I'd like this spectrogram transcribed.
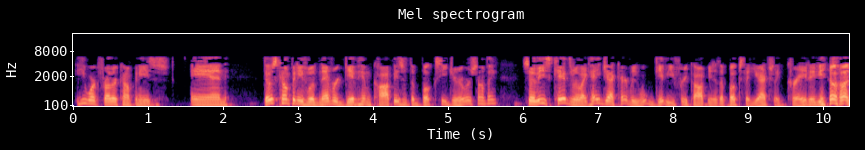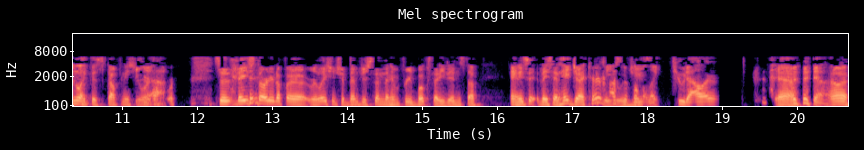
he worked for other companies and those companies would never give him copies of the books he drew or something. So these kids were like, "Hey, Jack Kirby, we'll give you free copies of the books that you actually created." You know, unlike this companies you working Yeah. for. So they started up a relationship, them just sending him free books that he did and stuff. And he said, they said, "Hey, Jack Kirby, Cost would you?" like two dollars. Yeah. yeah. Uh,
